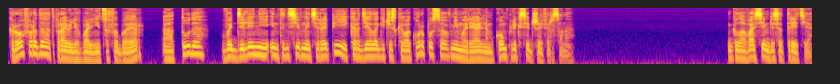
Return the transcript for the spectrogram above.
Крофорда отправили в больницу ФБР, а оттуда — в отделение интенсивной терапии кардиологического корпуса в мемориальном комплексе Джефферсона. Глава 73.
